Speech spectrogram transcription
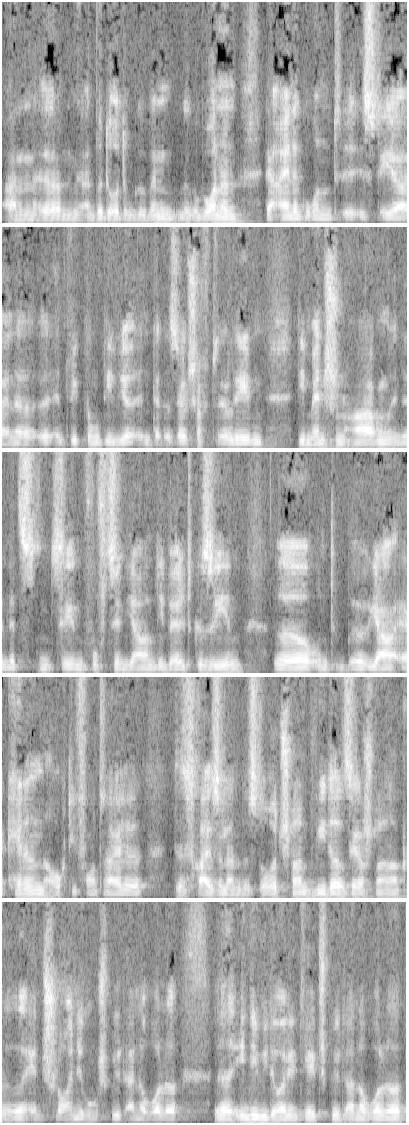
an, ähm, an Bedeutung gewinn, gewonnen. Der eine Grund äh, ist eher eine äh, Entwicklung, die wir in der Gesellschaft erleben. Die Menschen haben in den letzten 10, 15 Jahren die Welt gesehen äh, und äh, ja, erkennen auch die Vorteile des Reiselandes Deutschland wieder sehr stark. Äh, Entschleunigung spielt eine Rolle, äh, Individualität spielt eine Rolle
